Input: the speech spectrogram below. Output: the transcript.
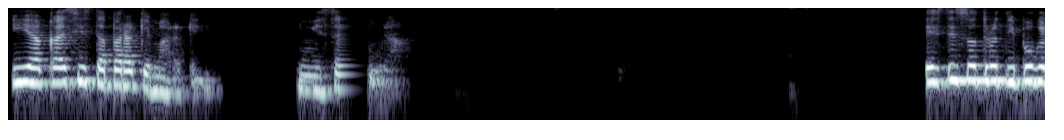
Y acá sí está para que marquen en esta lectura. Este es otro tipo de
